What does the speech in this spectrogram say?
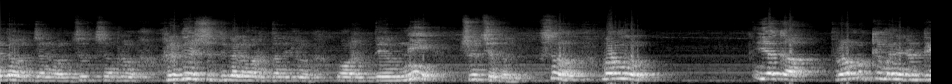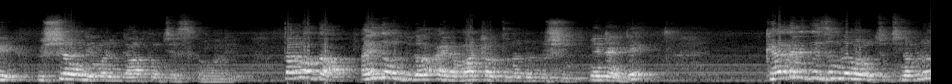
ఐదవ జన్మం చూసినప్పుడు హృదయ శుద్ధి గల వారు ధనులు వారు దేవుణ్ణి చూచెదరు. సో మనము ఈ యొక్క ప్రాముఖ్యమైనటువంటి విషయాన్ని మనం జ్ఞాపకం చేసుకోవాలి. తర్వాత ఐదవదిగా ఆయన మాట్లాడుతున్నటువంటి విషయం ఏంటంటే క్యాథలికిజంలో మనం చూసినప్పుడు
